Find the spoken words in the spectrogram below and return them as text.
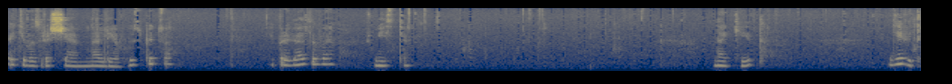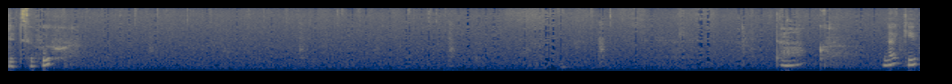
Эти возвращаем на левую спицу и провязываем вместе. Накид 9 лицевых. Так накид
